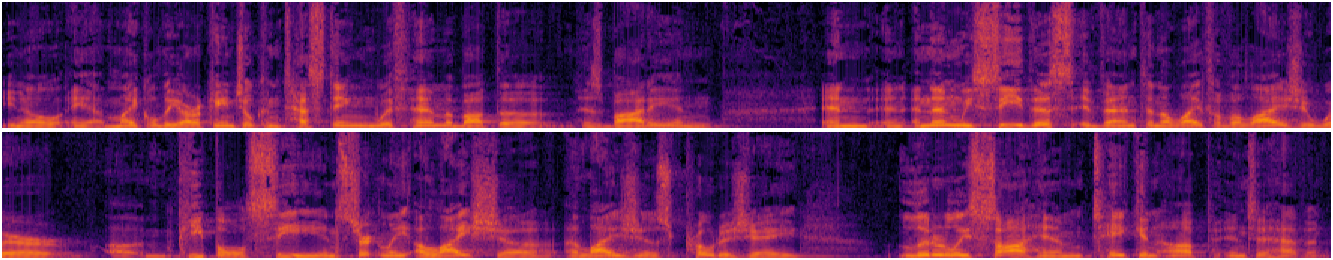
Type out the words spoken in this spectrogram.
you know, uh, Michael the archangel contesting with him about the, his body, and, and, and, and then we see this event in the life of Elijah where um, people see, and certainly Elisha, Elijah's protege, literally saw him taken up into heaven.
